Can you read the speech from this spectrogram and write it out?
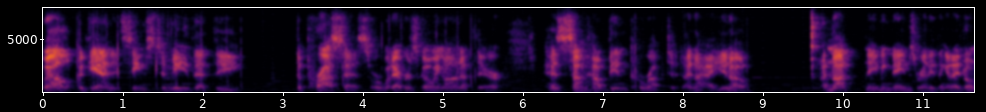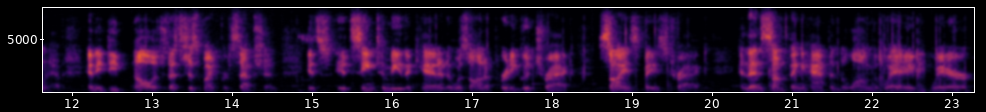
Well, again, it seems to me that the the process or whatever's going on up there has somehow been corrupted. And I, you know, I'm not naming names or anything, and I don't have any deep knowledge. That's just my perception. It's it seemed to me that Canada was on a pretty good track, science-based track, and then something happened along the way where,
